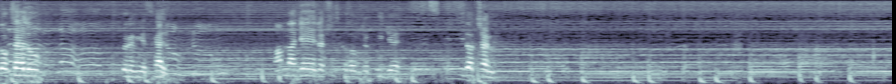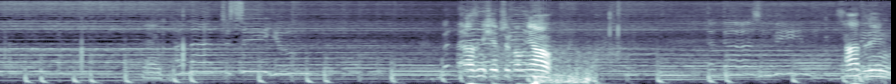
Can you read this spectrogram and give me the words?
do celu, którym jest help. Mam nadzieję, że wszystko dobrze pójdzie i dotrzemy. Teraz mi się przypomniał. Sadlin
